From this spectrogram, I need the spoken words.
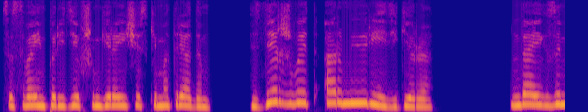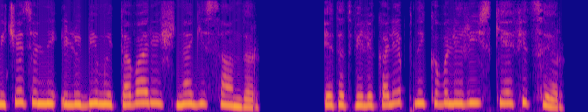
со своим поредевшим героическим отрядом сдерживает армию Редигера. Да, их замечательный и любимый товарищ Наги Сандер. Этот великолепный кавалерийский офицер,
